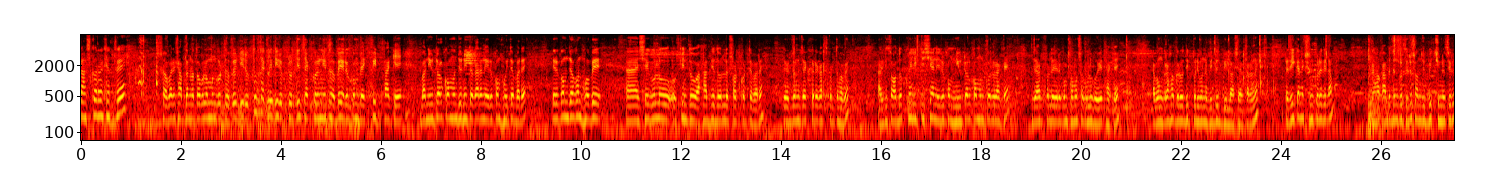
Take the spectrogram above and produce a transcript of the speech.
কাজ করার ক্ষেত্রে সবারই সাবধানতা অবলম্বন করতে হবে। ডিরেক্টর থাকলে ডিরেক্টর দিয়ে চেক করে নিতে হবে, এরকম ব্যাকফিট থাকে বা নিউট্রাল কমনজনিত কারণে এরকম হইতে পারে। এরকম যখন হবে সেগুলো কিন্তু হাত দিয়ে ধরলে শর্ট করতে পারে। তো এর জন্য চেক করে কাজ করতে হবে। আর কিছু অদক্ষ ইলেকট্রিশিয়ান এরকম নিউট্রাল কমন করে রাখে, যার ফলে এরকম সমস্যাগুলো হয়ে থাকে এবং গ্রাহকের অধিক পরিমাণে বিদ্যুৎ বিল আসার কারণে। রিকানেকশন করে দিলাম। গ্রাহক আবেদন করছিল, সংযোগ বিচ্ছিন্ন ছিল।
